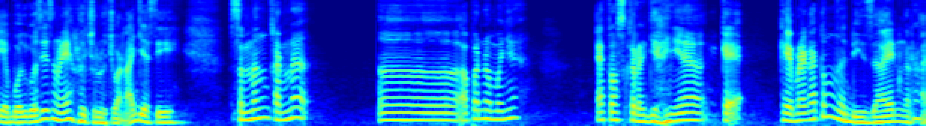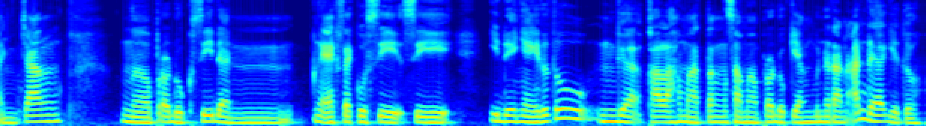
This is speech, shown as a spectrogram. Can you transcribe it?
ya buat gue sih sebenarnya lucu-lucuan aja sih. Seneng karena eh apa namanya? etos kerjanya kayak kayak mereka tuh ngedesain, ngerancang, ngeproduksi dan ngeeksekusi si idenya itu tuh nggak kalah mateng sama produk yang beneran ada gitu.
